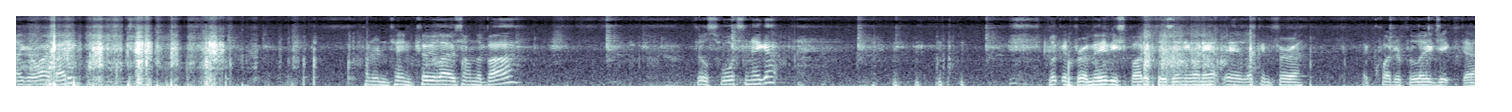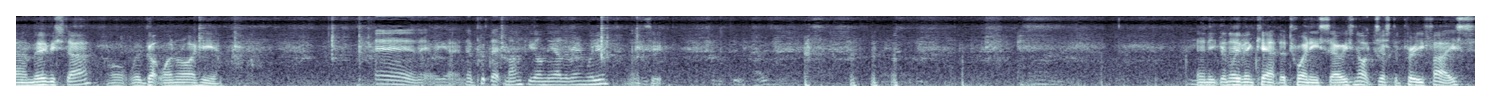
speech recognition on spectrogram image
Take it away, buddy. 110 kilos on the bar. Phil Schwarzenegger. looking for a movie spot if there's anyone out there looking for a, a quadriplegic uh, movie star. Well, we've got one right here. And there we go. Now put that monkey on the other end, will you? That's it. and he can even count to 20, so he's not just a pretty face.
